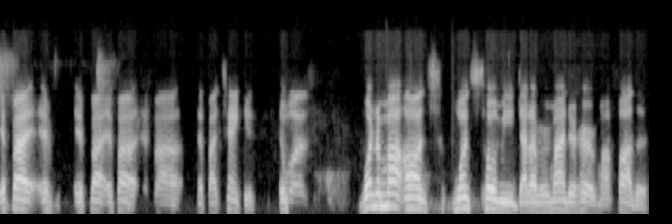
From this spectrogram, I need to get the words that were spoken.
if I, if, if I, if I, if I, if I tank it. It was one of my aunts once told me that I reminded her of my father.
